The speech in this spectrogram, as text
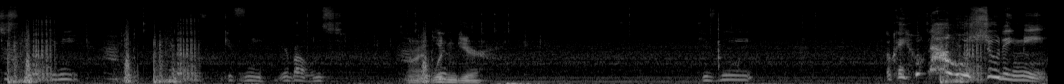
Just give me give me your bones. All right, Thank you. wooden gear. Give me Okay, who now who's shooting me?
